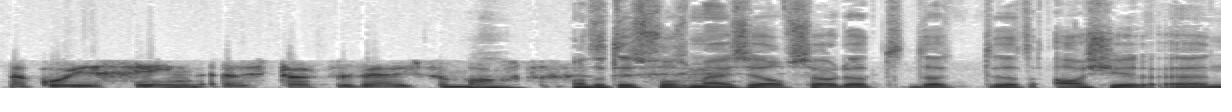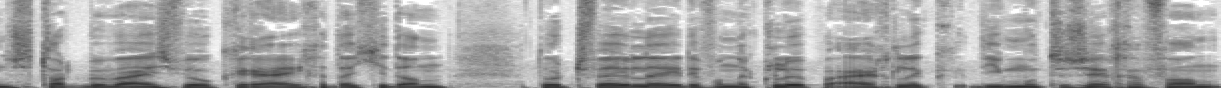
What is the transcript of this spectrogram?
dan kon je geen uh, startbewijs bemachtigen. Want het is volgens mij zelf zo dat, dat, dat als je een startbewijs wil krijgen... dat je dan door twee leden van de club eigenlijk die moeten zeggen van...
